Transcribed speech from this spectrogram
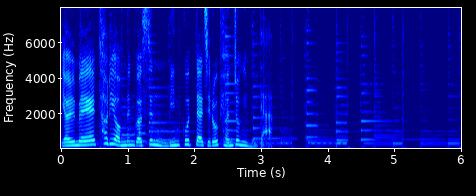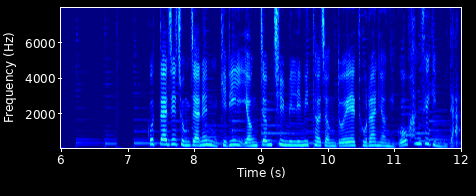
열매에 털이 없는 것은 민꽃다지로 변종입니다. 꽃다지 종자는 길이 0.7mm 정도의 도란형이고 황색입니다.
